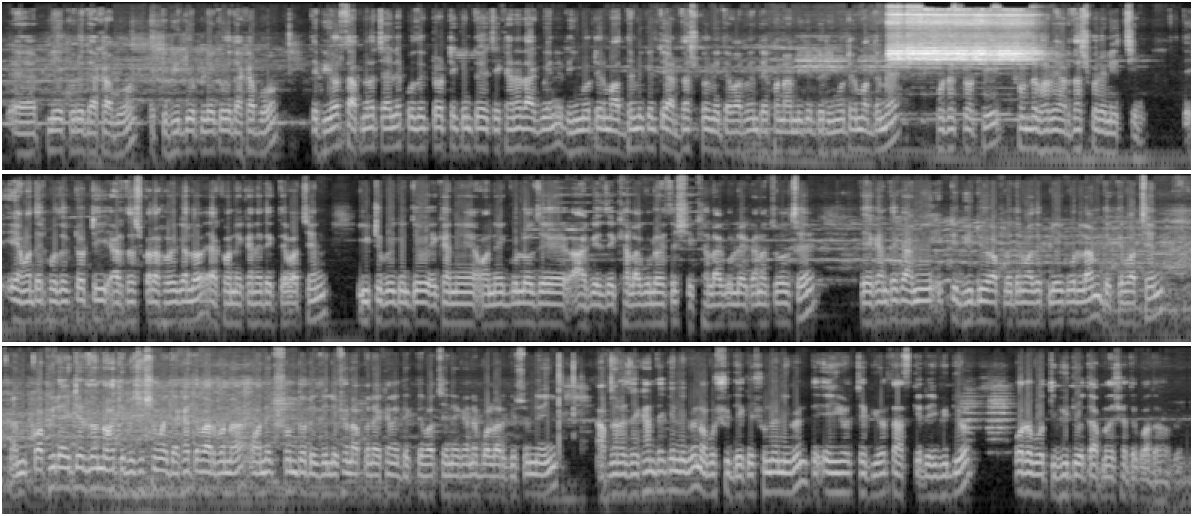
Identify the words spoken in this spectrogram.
প্লে করে দেখাবো, একটি ভিডিও প্লে করে দেখাবো। তো ভিউয়ার্স আপনারা চাইলে প্রজেক্টরটি কিন্তু যেখানে রাখবেন রিমোটের মাধ্যমে কিন্তু অ্যাডজাস্ট করে নিতে পারবেন। দেখুন, আমি কিন্তু রিমোটের মাধ্যমে প্রজেক্টরটি সুন্দরভাবে অ্যাডজাস্ট করে নিচ্ছি। এই আমাদের প্রজেক্টরটি অ্যাডজাস্ট করা হয়ে গেল। এখন এখানে দেখতে পাচ্ছেন ইউটিউবে কিন্তু এখানে অনেকগুলো যে, আগে যে খেলাগুলো হয়েছে, সেই খেলাগুলো এখানে চলছে। তো এখান থেকে আমি একটি ভিডিও আপনাদের মাঝে প্লে করলাম, দেখতে পাচ্ছেন। আমি কপিরাইটের জন্য হয়তো বেশি সময় দেখাতে পারব না। অনেক সুন্দর রেজুলেশন আপনারা এখানে দেখতে পাচ্ছেন, এখানে বলার কিছু নেই। আপনারা যেখান থেকে নেবেন অবশ্যই দেখে শুনে নেবেন। তো এই হচ্ছে ভিওর আজকের এই ভিডিও পরবর্তী ভিডিওতে আপনাদের সাথে কথা হবে।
